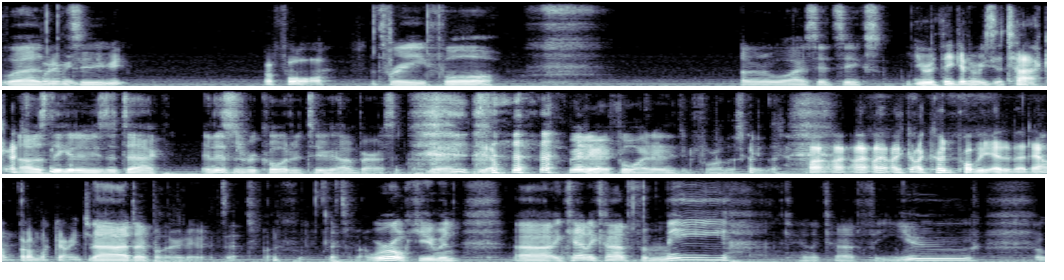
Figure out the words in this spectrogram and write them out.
One, what do you mean? two, You- Before three, four. I don't know why I said six. you were thinking of his attack. I was thinking of his attack. And this is recorded too. How embarrassing. Yeah, but anyway, four. I only did four on the screen there. I, I, I, I could probably edit that out, but I'm not going to. Nah, don't bother doing it. That's fine. That's fine. We're all human. Uh, encounter card for me. Encounter card for you. Oh.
